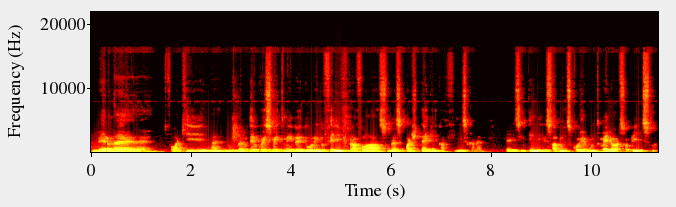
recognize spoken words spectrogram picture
primeiro, né, falar que né, não, eu não tenho conhecimento nem do Edu, nem do Felipe para falar sobre essa parte técnica, física, né? Eles entendem, eles sabem discorrer muito melhor sobre isso. Né?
